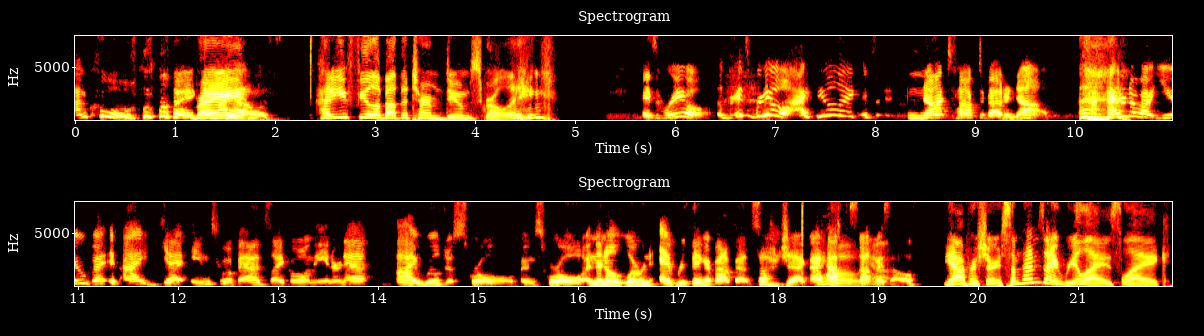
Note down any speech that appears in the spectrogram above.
I'm cool. like right. How do you feel about the term doom scrolling? It's real. It's real. I feel like it's not talked about enough. I, I don't know about you, but if I get into a bad cycle on the internet, I will just scroll and scroll and then I'll learn everything about that subject. I have oh, to stop yeah. myself. Yeah, for sure. Sometimes I realize like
